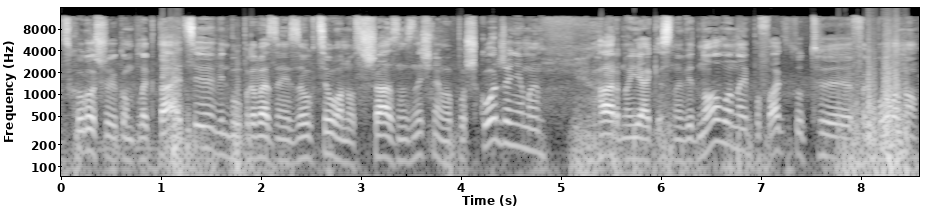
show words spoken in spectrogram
З хорошою комплектацією. Він був привезений з аукціону США з незначними пошкодженнями, гарно, якісно відновлено і по факту тут е, фарбовано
